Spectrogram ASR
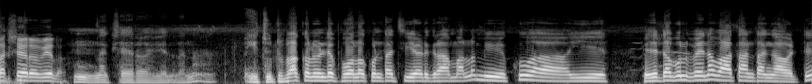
లక్ష ఇరవై వేలు. లక్ష ఇరవై వేలన ఈ చుట్టుపక్కల ఉండే పూలకుంట చీయేడు గ్రామాల్లో మేము ఎక్కువ ఈ వెజిటబుల్ పైన వాత అంటాం కాబట్టి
